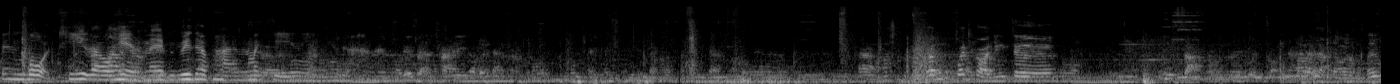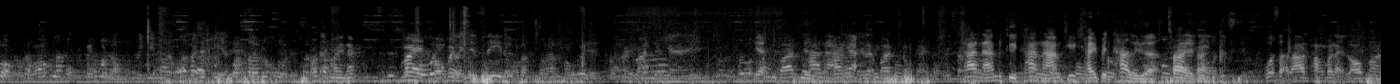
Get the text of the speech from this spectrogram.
เป็นโบสถ์ที่เราเห็นในพิพิธภัณฑ์เมื่อกี้นี้นะคะภาษาไทยอ่าวันวันก่อนยังเจอ ไม่บอกแต่ว่าคือผมเป็นคนออกไปกินของไม่ใช่เปลี่ยนเขาทำไมนะ ไม่เขาเป็นเอเจนซี่แต่ว่าเขาเป็นเขาไปบ้านยังไงบ้านท่าน้ำเนี่ยท่าน้ำคือท่าน้ำที่ใช้เป็นท่าเรือ ใช่ใช่ว่าสารานพังไปหลายรอบมาก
